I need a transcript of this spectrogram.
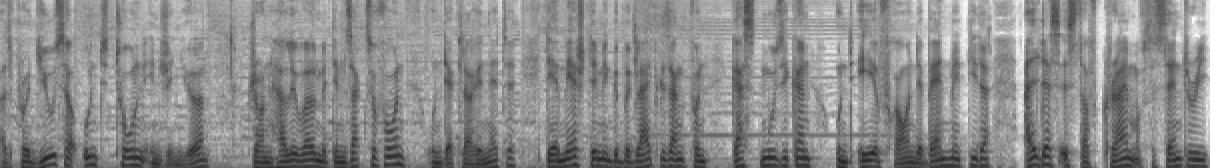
als Producer und Toningenieur, John Halliwell mit dem Saxophon und der Klarinette, der mehrstimmige Begleitgesang von Gastmusikern und Ehefrauen der Bandmitglieder, all das ist auf Crime of the Century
